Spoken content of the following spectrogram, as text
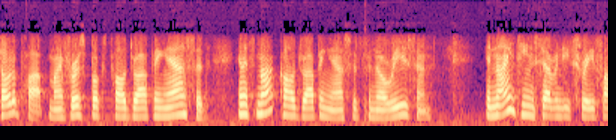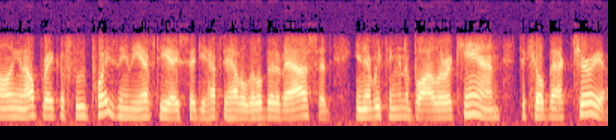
soda pop. My first book's called Dropping Acid, and it's not called Dropping Acid for no reason. In 1973, following an outbreak of food poisoning, the FDA said you have to have a little bit of acid in everything in a bottle or a can to kill bacteria.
